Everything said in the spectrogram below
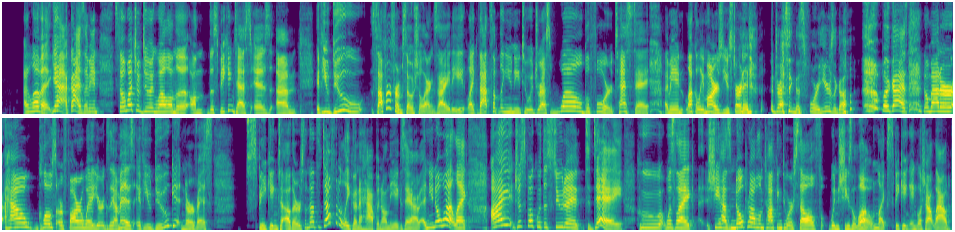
I love it. Yeah, guys, I mean, so much of doing well on the on the speaking test is um if you do suffer from social anxiety, like that's something you need to address well before test day. I mean, luckily Mars, you started addressing this 4 years ago. but guys, no matter how close or far away your exam is, if you do get nervous, speaking to others and that's definitely going to happen on the exam. And you know what? Like i just spoke with a student today who was like she has no problem talking to herself when she's alone like speaking english out loud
